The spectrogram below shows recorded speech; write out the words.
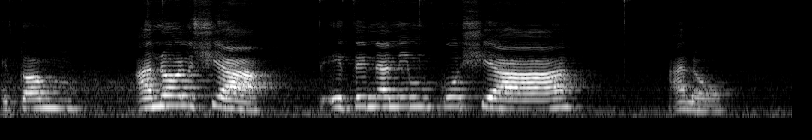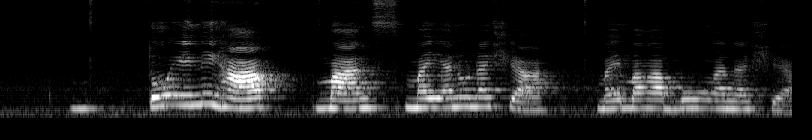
Ito ano siya, itinanim ko siya, ano, two and a half months, may ano na siya, may mga bunga na siya.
